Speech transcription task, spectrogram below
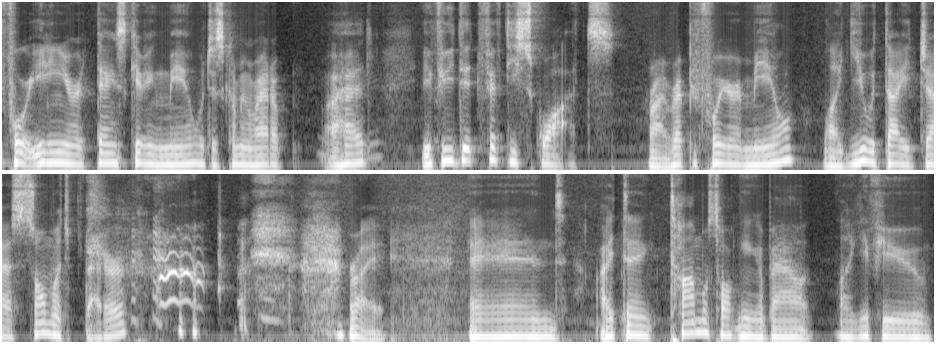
before eating your Thanksgiving meal, which is coming right up ahead, if you did 50 squats, right, right before your meal, like you would digest so much better. right. And I think Tom was talking about like if you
